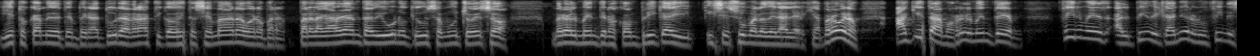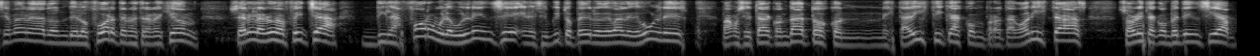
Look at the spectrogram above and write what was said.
y estos cambios de temperatura drásticos de esta semana, bueno, para, para la garganta de uno que usa mucho eso, realmente nos complica y, y se suma lo de la alergia. Pero bueno, aquí estamos, realmente firmes al pie del cañón en un fin de semana donde lo fuerte de nuestra región será la nueva fecha de la Fórmula Bulnense en el circuito Pedro de Valle de Bulnes. Vamos a estar con datos, con estadísticas, con protagonistas sobre esta competencia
